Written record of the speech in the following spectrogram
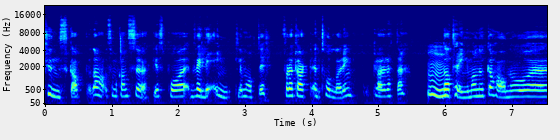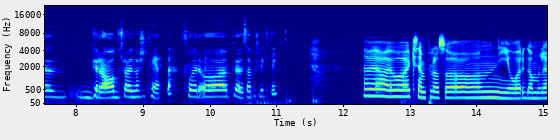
kunnskap da, som kan søkes på veldig enkle måter. For det er klart, en tolvåring klarer dette. Mm. Da trenger man jo ikke ha noe eh, grad fra universitetet for å prøve seg på slike ting. Ja, Vi har jo eksempler også ni år gamle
